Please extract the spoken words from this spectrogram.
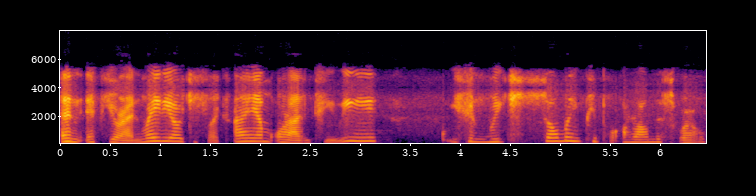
And if you're on radio, just like I am, or on TV, you can reach so many people around this world.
